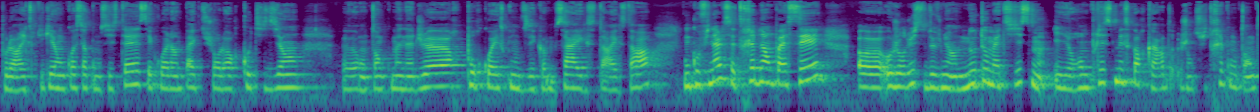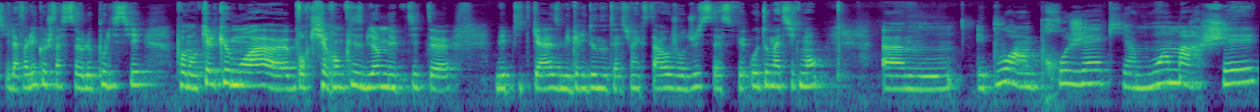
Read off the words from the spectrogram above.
pour leur expliquer en quoi ça consistait, c'est quoi l'impact sur leur quotidien euh, en tant que manager, pourquoi est-ce qu'on faisait comme ça, etc., etc. Donc au final c'est très bien passé. Aujourd'hui c'est devenu un automatisme. Ils remplissent mes scorecards, j'en suis très contente. Il a fallu que je fasse le policier pendant quelques mois pour qu'ils remplissent bien mes petites mes petites cases, mes grilles de notation, etc. Aujourd'hui, ça se fait automatiquement. Euh, et pour un projet qui a moins marché,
